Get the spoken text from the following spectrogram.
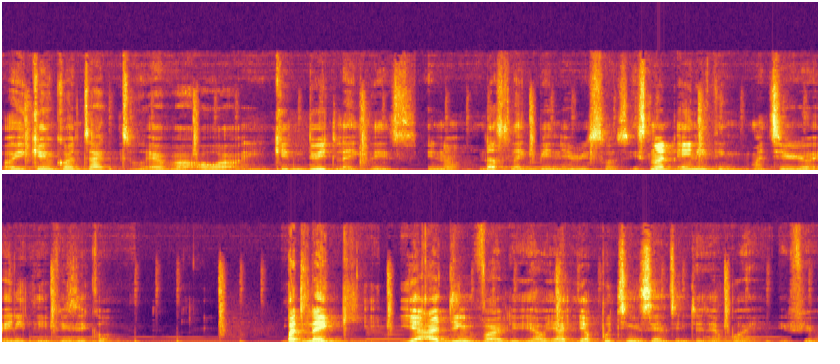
or you can contact whoever or you can do it like this you know that's like being a resource it's not anything material anything physical but like you're adding value. You're, you're, you're putting sense into the boy. If You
